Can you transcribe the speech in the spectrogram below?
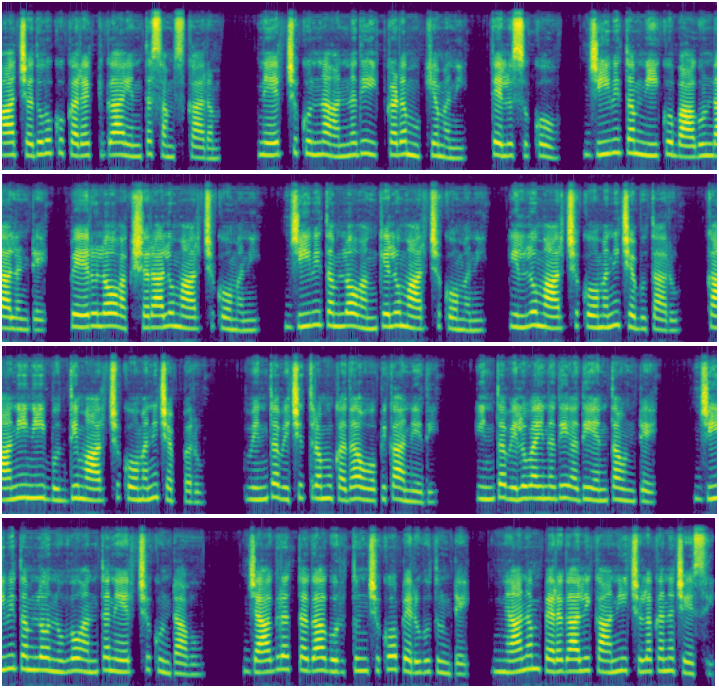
ఆ చదువుకు కరెక్ట్గా ఎంత సంస్కారం? నేర్చుకున్న అన్నది ఇక్కడ ముఖ్యమని. తెలుసుకో. జీవితం నీకు బాగుండాలంటే పేరులో అక్షరాలు మార్చుకోమని జీవితంలో అంకెలు మార్చుకోమని ఇల్లు మార్చుకోమని చెబుతారు. కానీ నీ బుద్ధి మార్చుకోమని చెప్పరు. వింత విచిత్రము కదా ఓపిక అనేది. ఇంత విలువైనది అది ఎంత ఉంటే జీవితంలో నువ్వు అంత నేర్చుకుంటావు. జాగ్రత్తగా గుర్తుంచుకో పెరుగుతుంటే జ్ఞానం పెరగాలి కానీ చులకన చేసి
